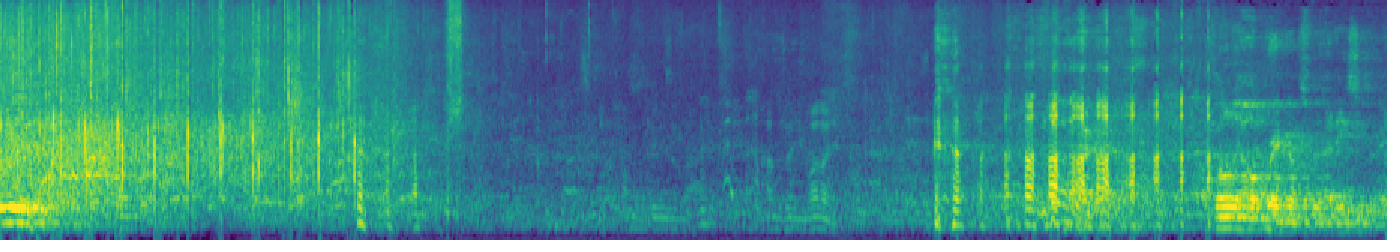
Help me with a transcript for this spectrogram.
it. If only all breakups were that easy, right?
